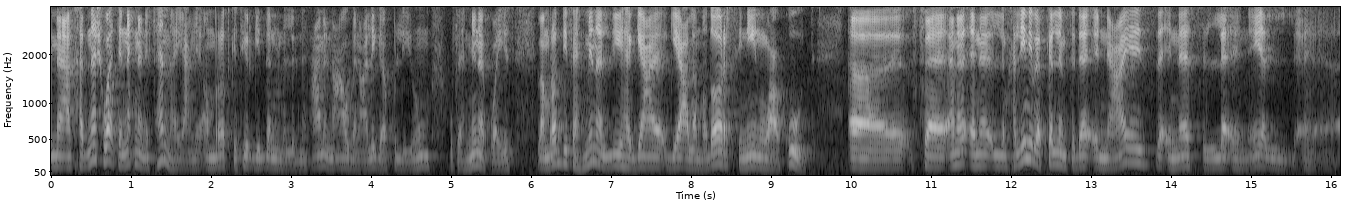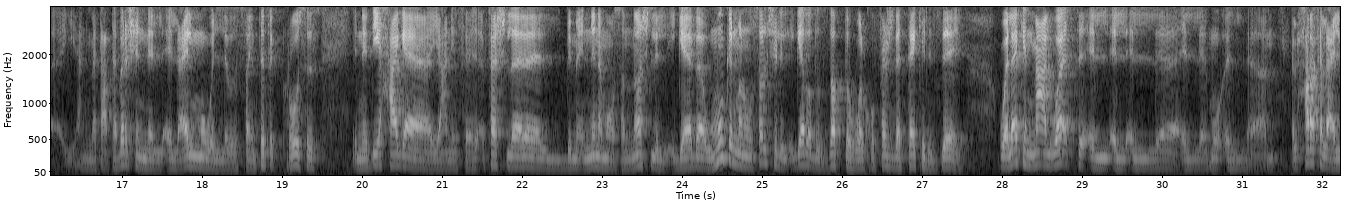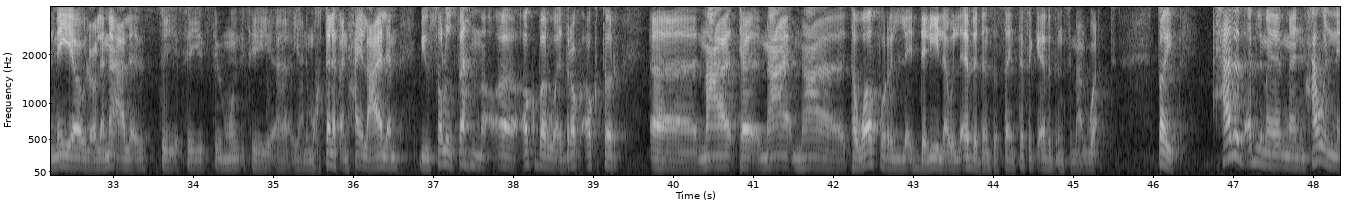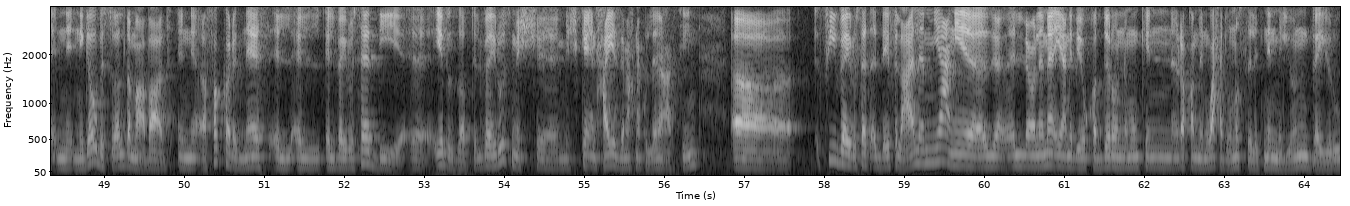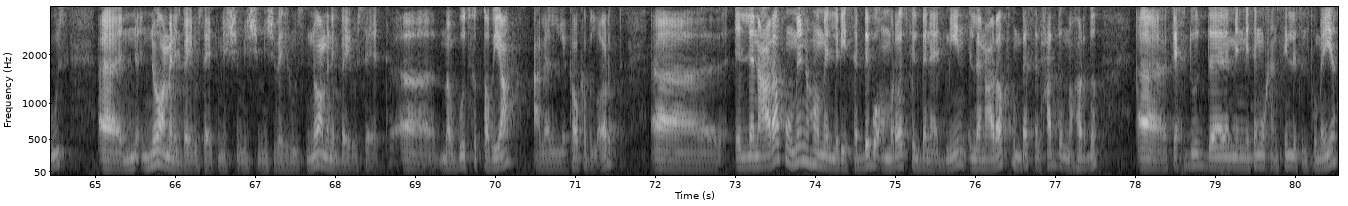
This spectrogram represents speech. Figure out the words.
ما خدناش وقت إن إحنا نفهمها. يعني أمراض كتير جدا من اللي بنتعامل معاها وبنعالجها كل يوم وفهمنا كويس. الأمراض دي فهمنا ليها جه على مدار سنين وعقود. آه فأنا أنا اللي مخليني بتكلم في ده إن عايز الناس إن هي آه يعني ما تعتبرش إن العلم وال scientific process إن دي حاجة يعني فاشلة بما إننا ما وصلناش للإجابة وممكن ما نوصلش للإجابة بالظبط هو الخفاش ده اتاكل إزاي. ولكن مع الوقت ال ال ال ال الحركة العلمية والعلماء في في في في يعني مختلف أنحاء العالم بيوصلوا لفهم أكبر وإدراك أكتر مع مع مع توافر الدليل أو ال evidence ال scientific evidence مع الوقت. طيب حابب قبل ما ما نحاول نجاوب السؤال ده مع بعض إن أفكر الناس ال ال الفيروسات دي آه، إيه بالظبط؟ الفيروس مش مش كائن حي زي ما إحنا كلنا عارفين. آه في فيروسات قد إيه في العالم؟ يعني العلماء يعني بيقدروا إن ممكن رقم من واحد ونص ل 2 مليون فيروس آه نوع من الفيروسات مش مش مش فيروس نوع من الفيروسات آه موجود في الطبيعة على كوكب الأرض. آه اللي نعرفه منهم اللي بيسببوا أمراض في البني آدمين اللي نعرفهم بس لحد النهارده آه في حدود من 250 ل 300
